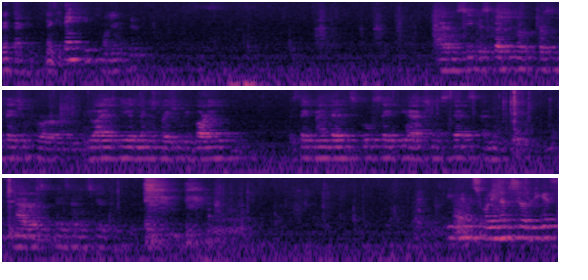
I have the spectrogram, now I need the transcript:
Okay? Thank you. Thank you. Thank you. Molina. Item C, discussion of presentation for UISD administration regarding the state mandated school safety action steps and matters incidents here. Good evening, Mr. Molina, Mr. Rodriguez,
